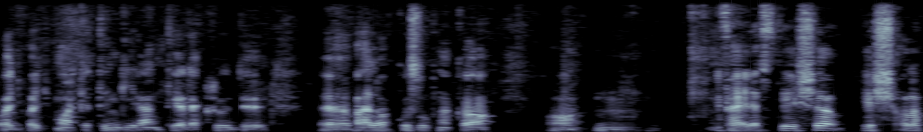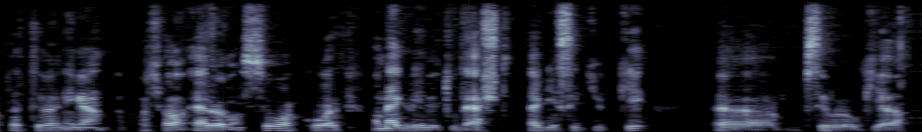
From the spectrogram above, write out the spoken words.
vagy, vagy marketing iránt érdeklődő vállalkozóknak a, a mm, fejlesztése, és alapvetően igen, hogyha erről van szó, akkor a meglévő tudást egészítjük ki, pszichológia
